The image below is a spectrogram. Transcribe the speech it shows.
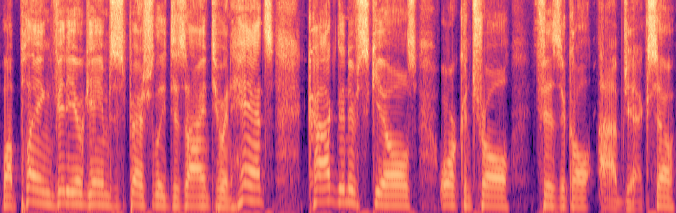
while playing video games especially designed to enhance cognitive skills or control physical objects. So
